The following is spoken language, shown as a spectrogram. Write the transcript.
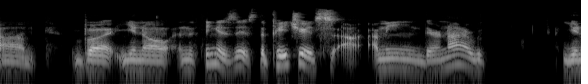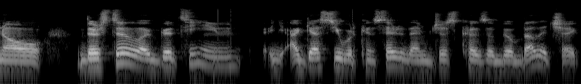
Um, but, you know, and the thing is this, the Patriots, uh, I mean, they're not, you know, they're still a good team. I guess you would consider them just because of Bill Belichick.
